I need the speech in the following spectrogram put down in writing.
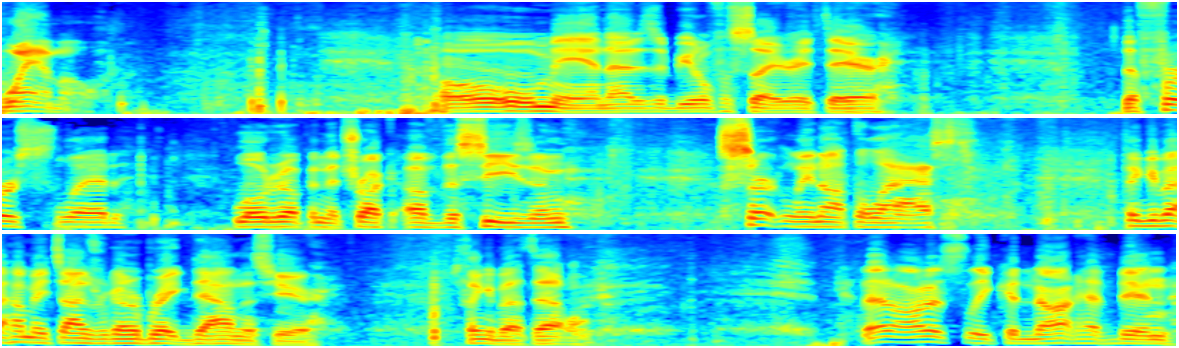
Whammo. Oh man, that is a beautiful sight right there. The first sled loaded up in the truck of the season. Certainly not the last. Think about how many times we're gonna break down this year. Think about that one. That honestly could not have been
